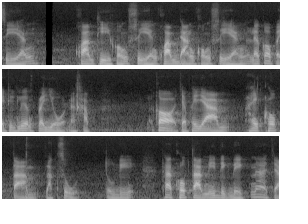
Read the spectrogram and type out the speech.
เสียง ความถี่ของเสียง ความดังของเสียง แล้วก็ไปถึงเรื่องประโยชน์นะครับ ก็จะพยายามให้ครบตามหลักสูตรตรงนี้ ถ้าครบตามนี้เด็กๆ น่าจะ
